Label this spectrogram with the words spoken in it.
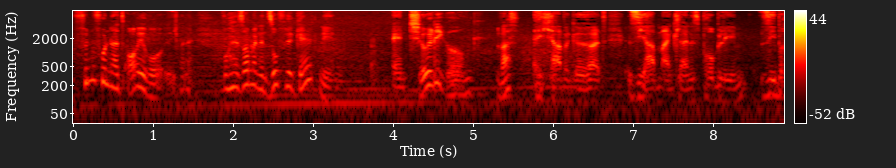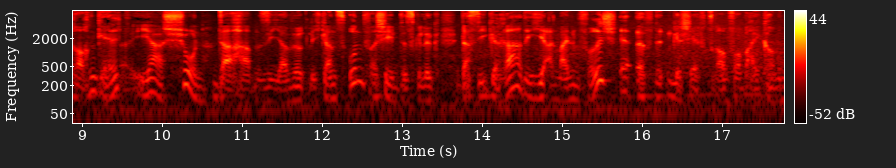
500 Euro. Ich meine, woher soll man denn so viel Geld nehmen? Entschuldigung, Was? ich habe gehört, Sie haben ein kleines Problem. Sie brauchen Geld? Ja, schon. Da haben Sie ja wirklich ganz unverschämtes Glück, dass Sie gerade hier an meinem frisch eröffneten Geschäftsraum vorbeikommen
